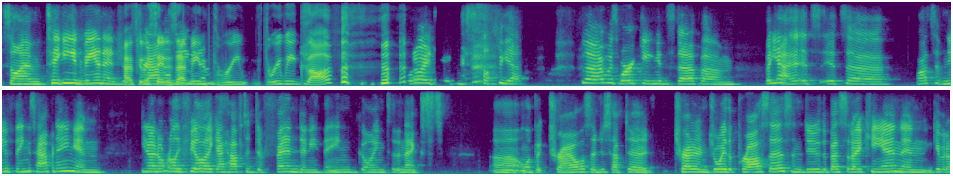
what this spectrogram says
So I'm taking advantage. Of I was going to say, does that mean three three weeks off? what do I do myself? Yeah. So I was working and stuff. Um, but yeah, it's it's uh lots of new things happening and you know, I don't really feel like I have to defend anything going to the next uh, Olympic trials. I just have to try to enjoy the process and do the best that I can and give it 100%.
